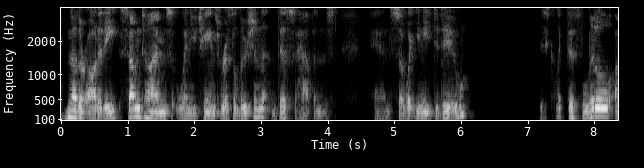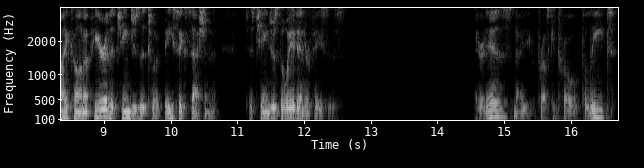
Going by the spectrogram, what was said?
Another oddity, sometimes when you change resolution, this happens. And so what you need to do is click this little icon up here that changes it to a basic session. Just changes the way it interfaces. There it is. Now you can press Control Delete,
